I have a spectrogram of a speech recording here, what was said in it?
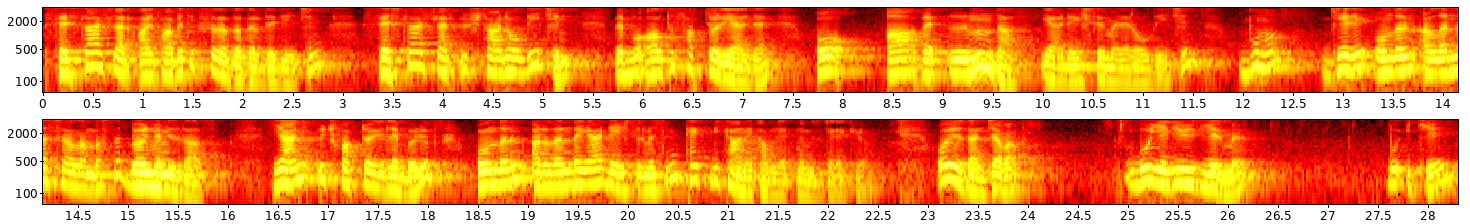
sesli harfler alfabetik sıradadır dediği için sesli harfler 3 tane olduğu için ve bu 6 faktöriyelde o A ve I'nın da yer değiştirmeleri olduğu için bunu geri onların aralarında sıralanmasına bölmemiz lazım. Yani 3 faktör ile bölüp onların aralarında yer değiştirmesini tek bir tane kabul etmemiz gerekiyor. O yüzden cevap bu 720, bu 2,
